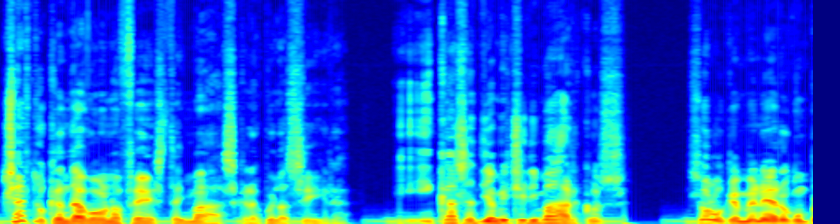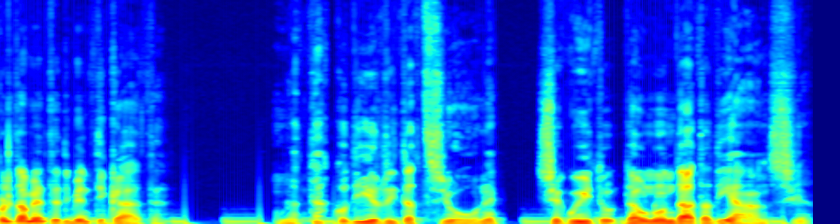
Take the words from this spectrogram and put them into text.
Certo che andavo a una festa in maschera quella sera, in casa di amici di Marcos, solo che me ne ero completamente dimenticata. Un attacco di irritazione, seguito da un'ondata di ansia,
